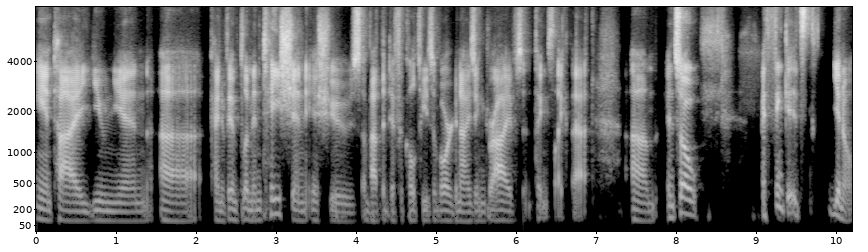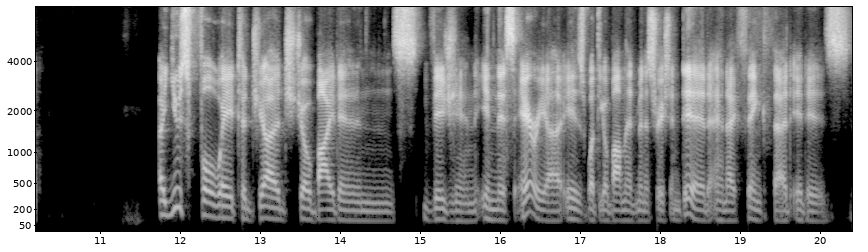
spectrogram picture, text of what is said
anti-union uh, kind of implementation issues about the difficulties of organizing drives and things like that. Um, and so I think it's, you know, a useful way to judge Joe Biden's vision in this area is what the Obama administration did. And I think that it is,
